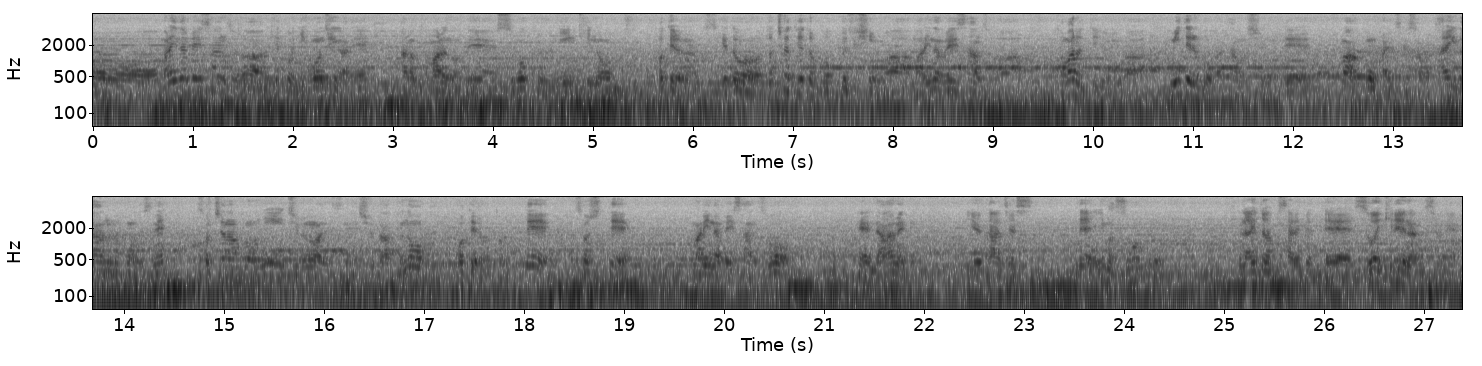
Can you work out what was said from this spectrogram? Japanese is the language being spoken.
マリーナベイサンズは結構日本人がねあの泊まるのですごく人気のホテルなんですけどどっちかっていうと僕自身はマリーナベイサンズは泊まるっていうよりは見てる方が楽しいので、まあ、今回ですねその対岸の方ですね。そちらの方に自分はですね宿泊のホテルを取ってそしてマリーナベイサンズを、えー、眺めている感じです。で今すごくライトアップされててすごい綺麗なんですよね。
